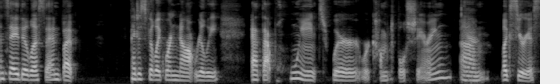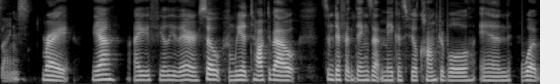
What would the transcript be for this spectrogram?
and say they listen but i just feel like we're not really at that point where we're comfortable sharing Yeah. um, like serious things Right. Yeah, I feel you there. So we had talked about some different things that make us feel comfortable and what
